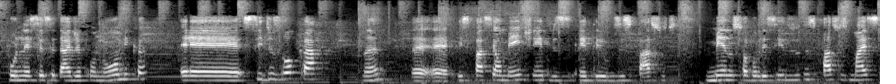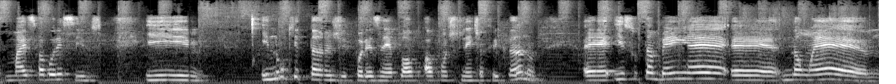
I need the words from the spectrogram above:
por necessidade econômica, é, se deslocar né? É, é, espacialmente entre, entre os espaços menos favorecidos e os espaços mais, mais favorecidos. E, e no que tange, por exemplo, ao, ao continente africano, é, isso também é, é, não, é,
